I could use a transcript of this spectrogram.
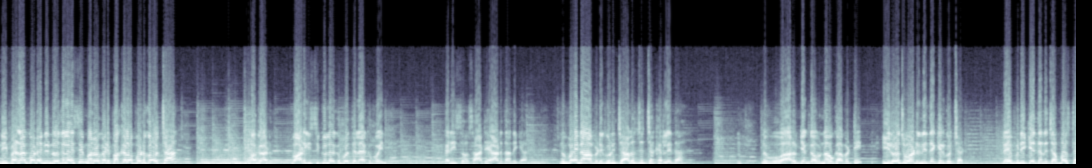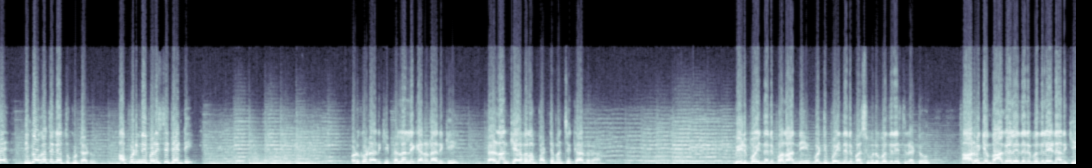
నీ పెళ్ళం కూడా నిన్ను వదిలేసి మరొకటి పక్కలో పడుకోవచ్చా? మగాడు వాడికి సిగ్గు లేకపోతే లేకపోయింది. కనీసం సాటి ఆడదానిగా నువ్వైనా ఆవిడ గురించి ఆలోచించక్కర్లేదా? నువ్వు ఆరోగ్యంగా ఉన్నావు కాబట్టి ఈ రోజు వాడు నీ దగ్గరికి వచ్చాడు. రేపు నీకేదైనా జబ్బు వస్తే ఇంకొకరిని ఎత్తుకుంటాడు. అప్పుడు నీ పరిస్థితి ఏంటి? పడుకోవడానికి పిల్లల్ని కనడానికి పెళ్ళం కేవలం పట్టెమంచం కాదురా. వీడిపోయిందని పొలాన్ని వట్టిపోయిందని పశువుని వదిలేసినట్టు ఆరోగ్యం బాగాలేదని వదిలేయడానికి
